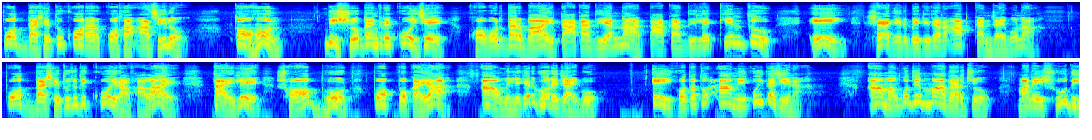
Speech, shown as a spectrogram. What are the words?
পদ্মা সেতু করার কথা আছিল, তখন বিশ্ব ব্যাংকরে কইছে, খবরদার ভাই, টাকা দিয়েন না, টাকা দিলে কিন্তু এই শেখের বেটির আর আটকান যাইব না। পদ্মা সেতু যদি কইরা ফালায়, তাইলে সব ভোট পক পকাইয়া আওয়ামী লীগের ঘরে যাইব। এই কথা তো আমি কইতাছি না। আমাগো যে মাদার চো মানে সুদি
